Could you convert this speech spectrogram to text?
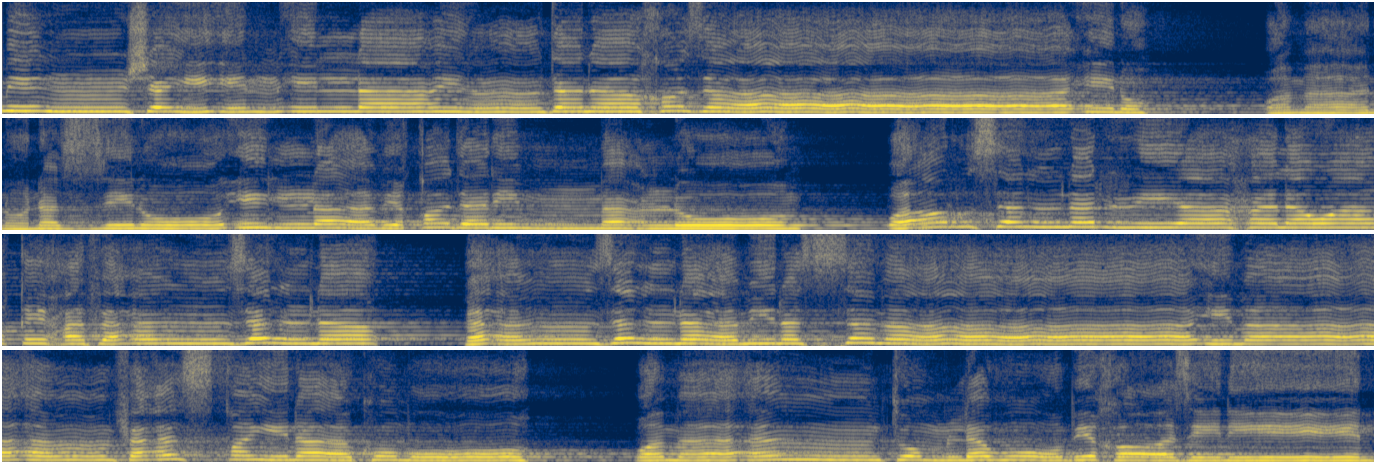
من شيء إلا عندنا خزائنه وما ننزل إلا بقدر معلوم. وأرسلنا الرياح لواقح فأنزلنا فأنزلنا من السماء ماء فأسقيناكموه. وما أنتم له بخازنين.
